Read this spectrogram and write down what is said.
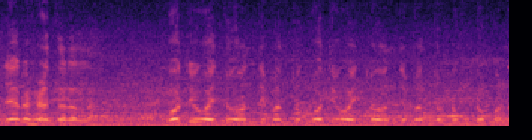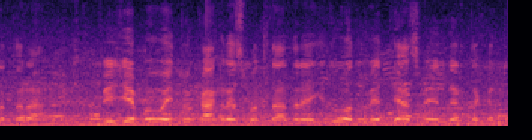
ಅದೇನು ಹೇಳ್ತಾರಲ್ಲ, ಕೋತಿ ಹೋಯ್ತು ಅಂದಿ ಬಂತು, ಕೋತಿ ಹೋಯ್ತು ಅಂದಿ ಬಂತು, ಡುಮ್ ಡುಮ್ ಅನ್ನೋ ಥರ. ಬಿ ಜೆ ಪಿ ಹೋಯ್ತು, ಕಾಂಗ್ರೆಸ್ ಬಂತ ಅಂದರೆ ಇದು ಅದು ವ್ಯತ್ಯಾಸವೇ ಇಲ್ಲದಿರ್ತಕ್ಕಂಥ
